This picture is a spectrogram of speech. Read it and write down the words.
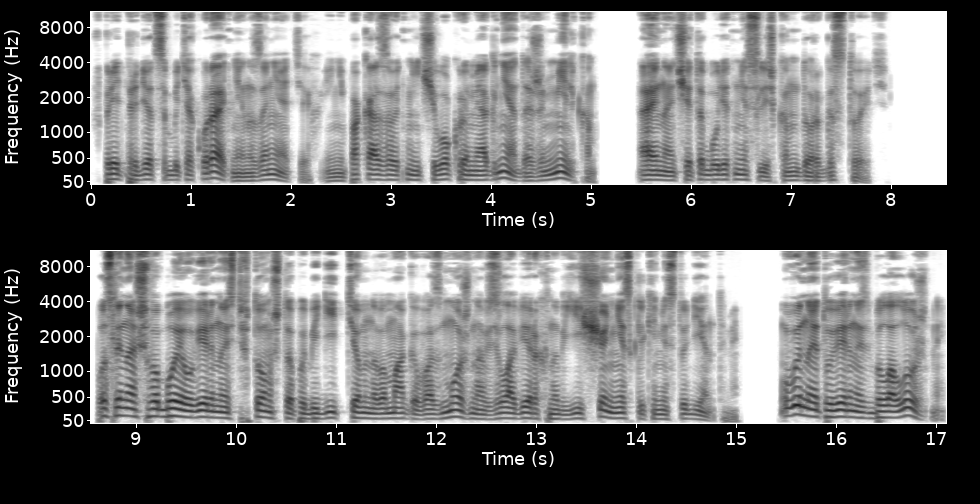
Впредь придется быть аккуратнее на занятиях и не показывать ничего, кроме огня, даже мельком, а иначе это будет мне слишком дорого стоить. После нашего боя уверенность в том, что победить темного мага возможно, взяла верх над еще несколькими студентами. Увы, но эта уверенность была ложной,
